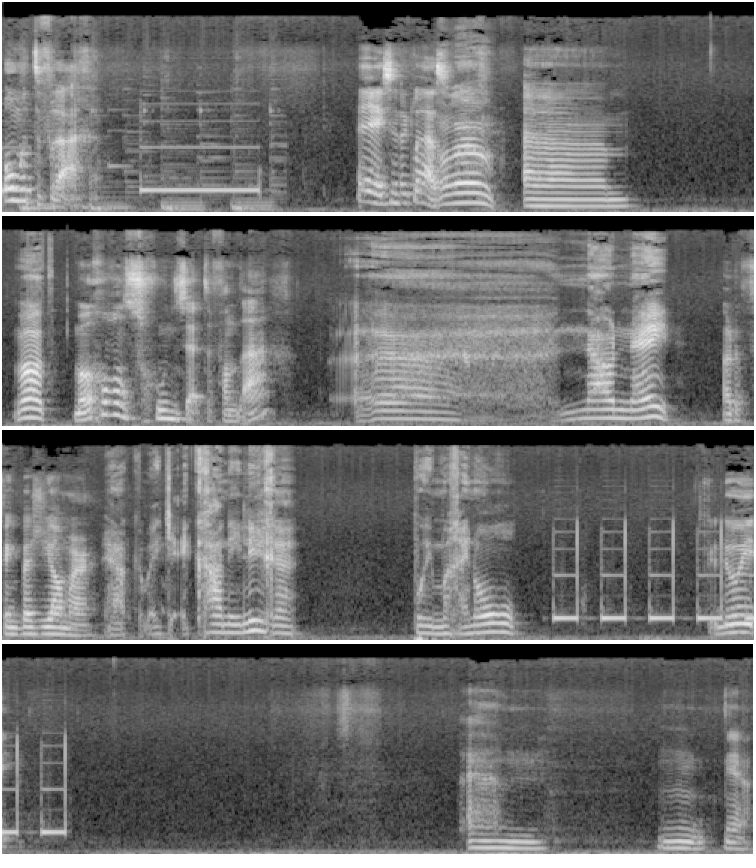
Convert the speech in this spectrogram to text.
om het te vragen. Hey Sinterklaas. Hallo. Um, Wat? Mogen we ons schoen zetten vandaag? Uh, nou nee. Oh, dat vind ik best jammer. Ja, weet je, ik ga niet liegen. Boei me geen hol. Doei. Um, mm, ja.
